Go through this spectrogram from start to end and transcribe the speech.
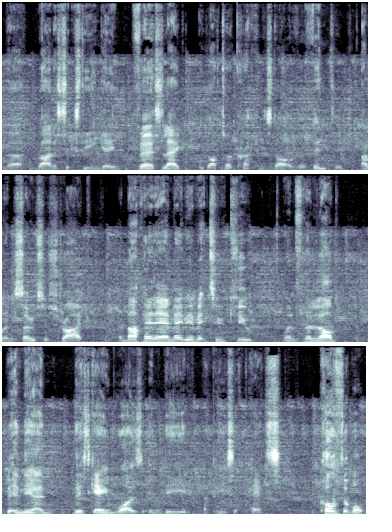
In the uh, round of 16 game. First leg, we got off to a cracking start of a vintage Alan Sosa strike. Mbappe there, maybe a bit too cute. went for the lob. But in the end, this game was indeed a piece of piss. Comfortable.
